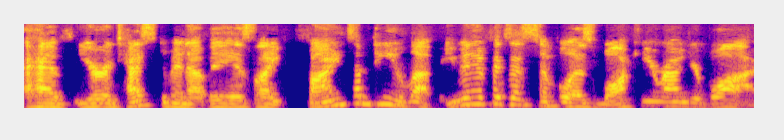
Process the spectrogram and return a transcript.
have, you're a testament of it, is like find something you love, even if it's as simple as walking around your block,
